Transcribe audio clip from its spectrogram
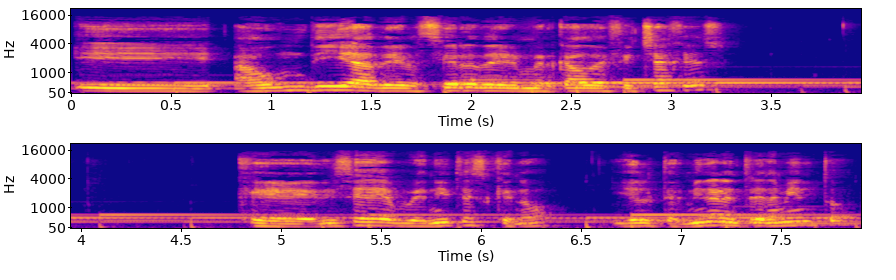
Y a un día del cierre del mercado de fichajes, que dice Benítez que no. Y él termina el entrenamiento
